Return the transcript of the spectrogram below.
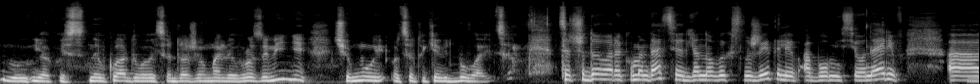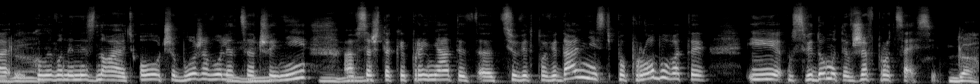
ну, якось не вкладувалися навіть в мене в розумінні, чому оце таке відбувається. Це чудова рекомендація для нових служителів або місіонерів, е, Да. коли вони не знають, о, чи Божа воля це Мгм. чи ні. А Мгм. все ж таки прийняти е, цю відповідальність, попробувати і усвідомити вже в процесі. Да.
